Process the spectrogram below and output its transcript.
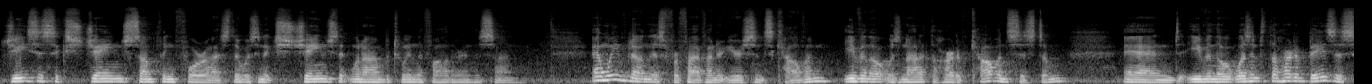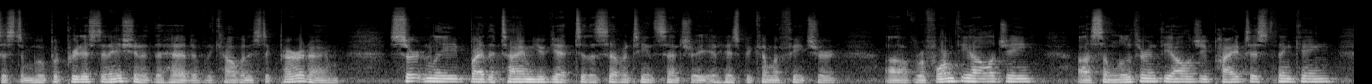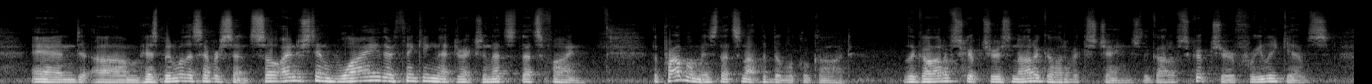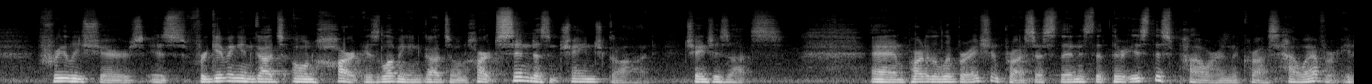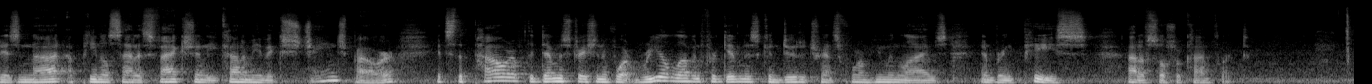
Jesus exchanged something for us. There was an exchange that went on between the Father and the Son. And we've known this for 500 years since Calvin, even though it was not at the heart of Calvin's system, and even though it wasn't at the heart of Beza's system, who put predestination at the head of the Calvinistic paradigm. Certainly, by the time you get to the 17th century, it has become a feature of Reformed theology, uh, some Lutheran theology, pietist thinking, and um, has been with us ever since. So I understand why they're thinking that direction. That's that's fine. The problem is that's not the biblical God. The God of Scripture is not a God of exchange. The God of Scripture freely gives, freely shares, is forgiving in God's own heart, is loving in God's own heart. Sin doesn't change God, changes us. And part of the liberation process then is that there is this power in the cross. However, it is not a penal satisfaction economy of exchange power. It's the power of the demonstration of what real love and forgiveness can do to transform human lives and bring peace out of social conflict.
